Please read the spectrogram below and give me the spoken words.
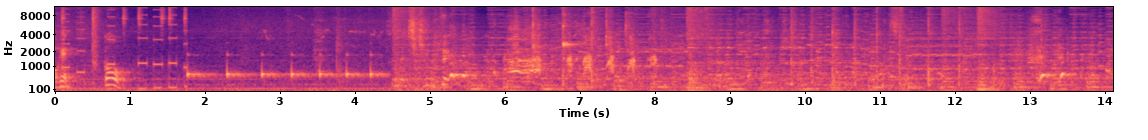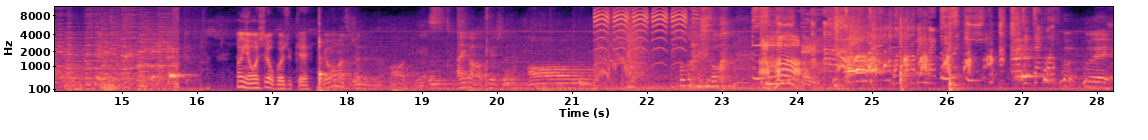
오케이 고! 치킨. 형 영어 실력 보여줄게. 영어만 쓰셔야 됩니다. 어 예스 나이가 어떻게 되시나요? 어... 소금에서 또에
